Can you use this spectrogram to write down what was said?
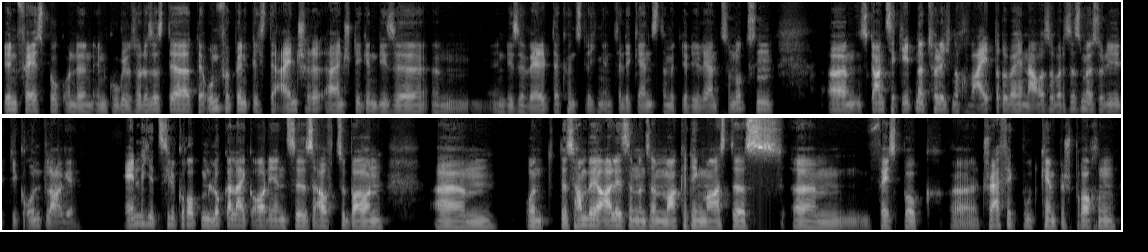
in Facebook und in, in, Google. So, das ist der, der unverbindlichste Einstieg in diese, ähm, in diese Welt der künstlichen Intelligenz, damit ihr die lernt zu nutzen. Ähm, das Ganze geht natürlich noch weit darüber hinaus, aber das ist mal so die, die Grundlage. Ähnliche Zielgruppen, Lookalike Audiences aufzubauen. Ähm, und das haben wir ja alles in unserem Marketing Masters ähm, Facebook äh, Traffic Bootcamp besprochen.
